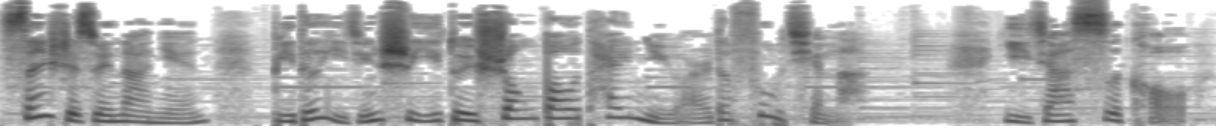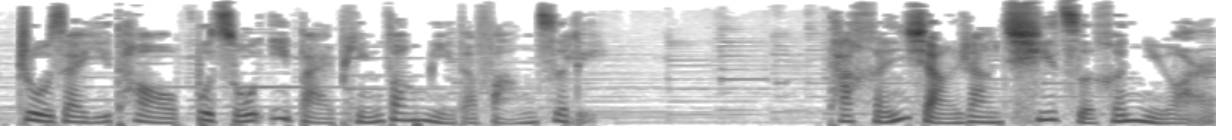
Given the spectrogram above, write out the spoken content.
三十岁那年，彼得已经是一对双胞胎女儿的父亲了，一家四口住在一套不足一百平方米的房子里。他很想让妻子和女儿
